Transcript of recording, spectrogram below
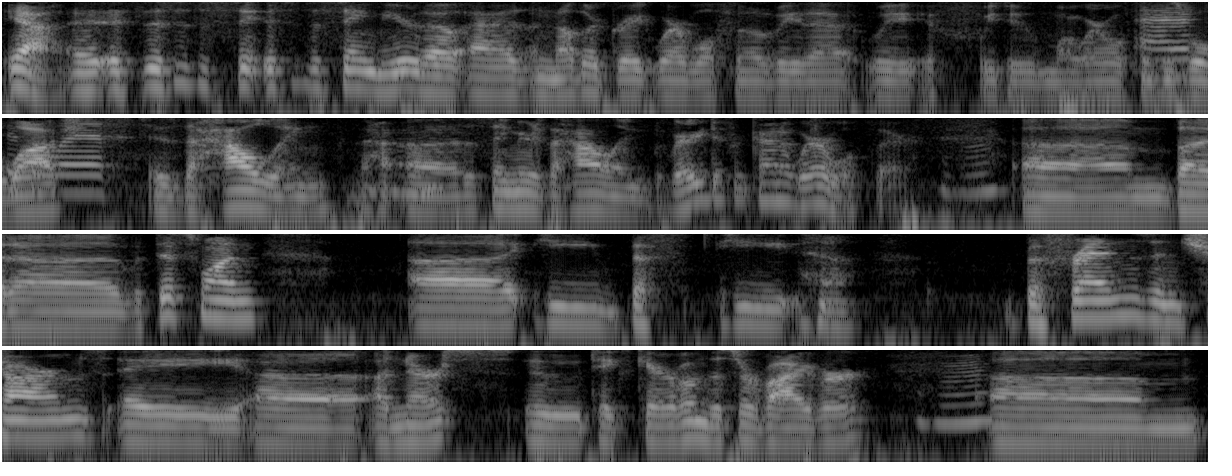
yeah, it's this is the same. This is the same year though as another great werewolf movie that we, if we do more werewolf movies, Add it we'll to the watch. Is The Howling? The, Mhm. uh, it's the same year as The Howling, but very different kind of werewolf there. Mhm. Um, but uh, with this one, uh, he bef- he befriends and charms a uh, a nurse who takes care of him, the survivor. Mhm. Um,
